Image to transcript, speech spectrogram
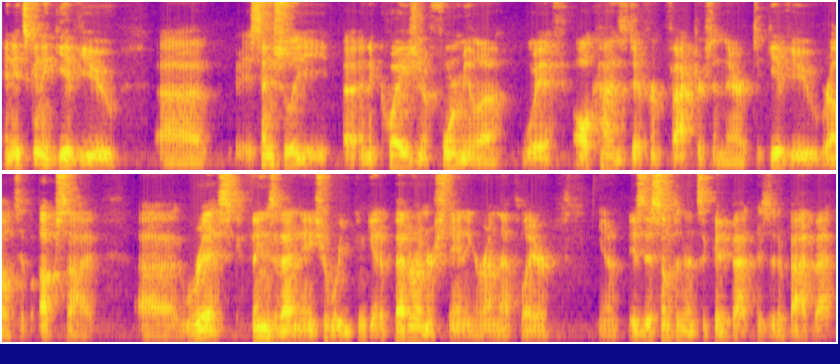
And it's going to give you uh, essentially a, an equation, a formula with all kinds of different factors in there to give you relative upside, uh, risk, things of that nature, where you can get a better understanding around that player. You know, is this something that's a good bet? Is it a bad bet?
